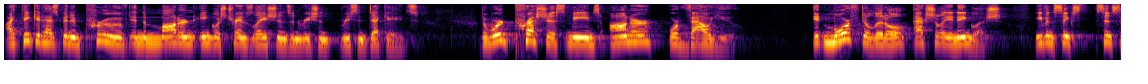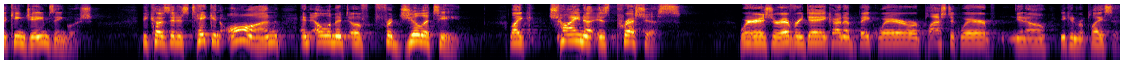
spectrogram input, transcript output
I think it has been improved in the modern English translations in recent, recent decades. The word precious means honor or value. It morphed a little, actually, in English, even since, since the King James English, because it has taken on an element of fragility, like China is precious, whereas your everyday kind of bakeware or plasticware, you know, you can replace it.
